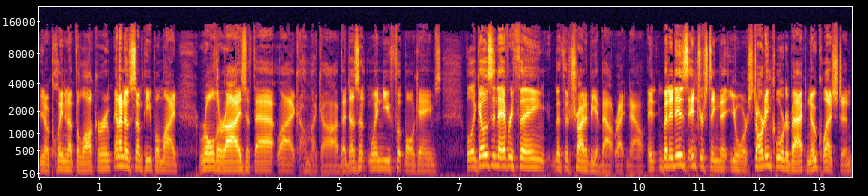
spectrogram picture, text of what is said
you know, cleaning up the locker room. And I know some people might roll their eyes at that, like, oh my God, that doesn't win you football games. Well, it goes into everything that they're trying to be about right now. It, but it is interesting that your starting quarterback, no question,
